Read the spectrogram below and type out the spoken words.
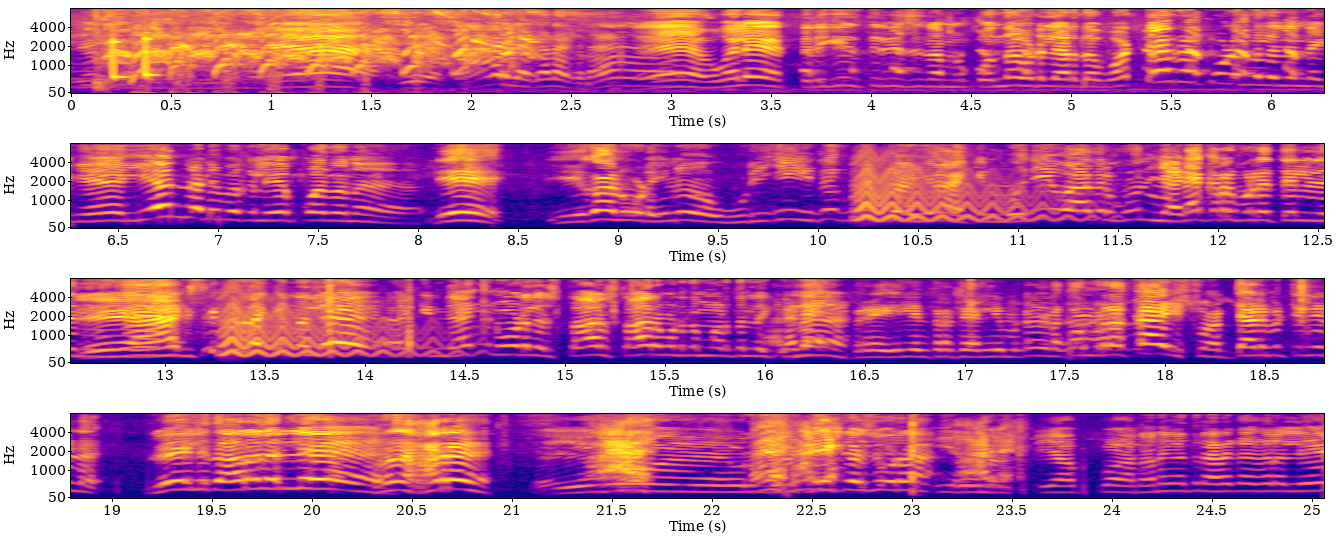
ಏನ್ ಮಾಡ್ತಾನೆ ಈ ಮರ್ಯಾ? ಬಾರ್ಲೆ ಕಡ ಕಡ ಏ ಹೋಗಲೇ ತಿರುಗಿಸಿ ತಿರುಗಿಸಿ ನಮ್ಮನ್ನ ಕೊಂದ ಬಿಡಲಿ ಅರ್ಧ ಒಟ್ಟಾಗ ಕೂಡಂಗಿಲ್ಲ ನನಗೆ ಏನ್ ನಡಿಬೇಕಲ್ಲ ಯಪ್ಪ ಅದನ್ನ ಈಗ ನೋಡು ಇನ್ನು ಹುಡುಗಿ ಇದಕ್ಕೆ ಮದುವೆ ಆದ್ರೆ ಮುಂದೆ ನಡ್ಯಾಕರ ಬರತ್ತಿಲ್ಲ ಹೆಂಗ್ ನೋಡಲ್ಲ ಸ್ಟಾರ್ ಸ್ಟಾರ್ ಮಾಡ್ದಂಗ್ ಮಾಡ್ತಾನೆ. ಬರೇ ಇಲ್ಲಿಂದ ಅಲ್ಲಿ ಮಟ್ಟ ನಡ್ಕೊಂಬರಕ್ಕ ಇಷ್ಟು ಅಡ್ಡಾಡ್ಬಿಟ್ಟು ನೀನು ಲೇ ಇಲ್ಲಿ ದಾರದಲ್ಲಿ ಹರ ಅಯ್ಯೋ. ಯಪ್ಪ ನನಗಂತ್ರ ಹರಕಾಗಲ್ಲ ಅಲ್ಲಿ.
